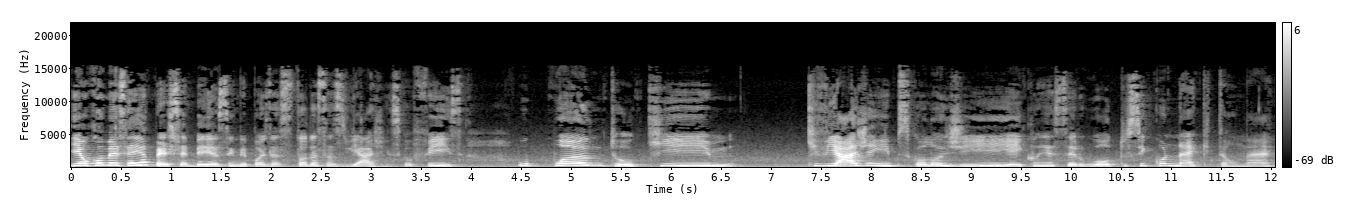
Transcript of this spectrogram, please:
E eu comecei a perceber, assim, depois de todas essas viagens que eu fiz, o quanto que, que viagem e psicologia e conhecer o outro se conectam, né?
